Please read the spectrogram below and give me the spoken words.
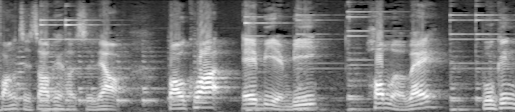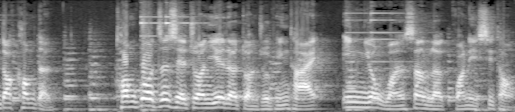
房子照片和资料，包括 a b n b、HomeAway、Booking.com 等。通过这些专业的短租平台，应用完善的管理系统，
